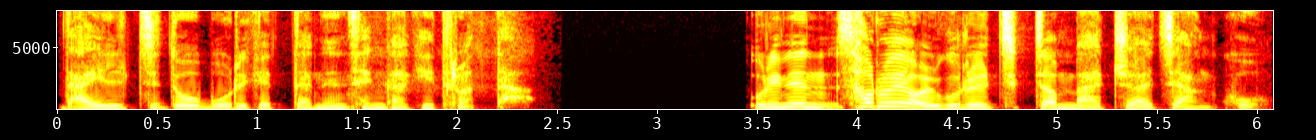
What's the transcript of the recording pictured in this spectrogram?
나일지도 모르겠다는 생각이 들었다. 우리는 서로의 얼굴을 직접 마주하지 않고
